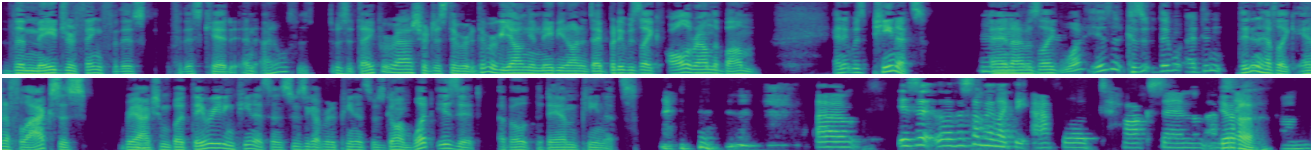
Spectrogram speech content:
the major thing for this for this kid, and I don't know if it was, it diaper rash or just they were they were young and maybe not in diaper, but it was like all around the bum, and it was peanuts, mm-hmm. and I was like, what is it? Because they I didn't they didn't have like anaphylaxis reaction, but they were eating peanuts, and as soon as they got rid of peanuts, it was gone. What is it about the damn peanuts? um, is it well, there's something like the aflatoxin? I'm yeah, wrong,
